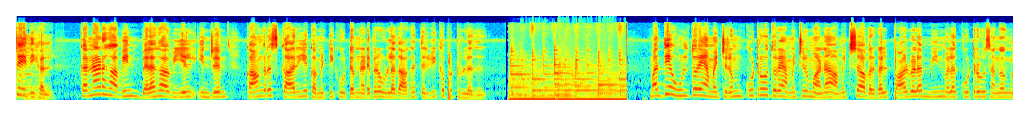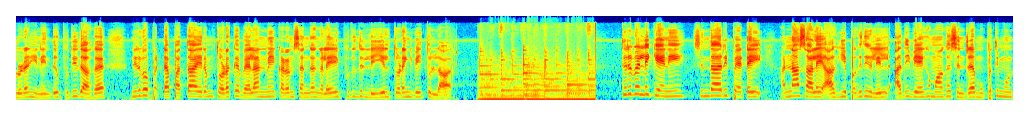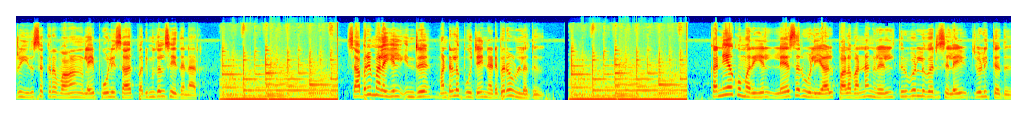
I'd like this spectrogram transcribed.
செய்திகள். கர்நாடகாவின் பெலகாவியில் இன்று காங்கிரஸ் காரிய கமிட்டி கூட்டம் நடைபெற உள்ளதாக தெரிவிக்கப்பட்டுள்ளது. மத்திய உள்துறை அமைச்சரும் கூட்டுறவுத்துறை அமைச்சருமான அமித்ஷா அவர்கள் பால்வள மீன்வள கூட்டுறவு சங்கங்களுடன் இணைந்து புதிதாக நிறுவப்பட்ட பத்தாயிரம் தொடக்க வேளாண்மை கடன் சங்கங்களை புதுதில்லியில் தொடங்கி வைத்துள்ளார். திருவல்லிக்கேணி சிந்தாரிப்பேட்டை அண்ணா சாலை ஆகிய பகுதிகளில் அதிவேகமாக சென்ற முப்பத்தி மூன்று இருசக்கர வாகனங்களை போலீசார் பறிமுதல் செய்தனர். சபரிமலையில் இன்று மண்டல பூஜை நடைபெற உள்ளது. கன்னியாகுமரியில் லேசர் ஒளியால் பல வண்ணங்களில் திருவள்ளுவர் சிலை ஜொலித்தது.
